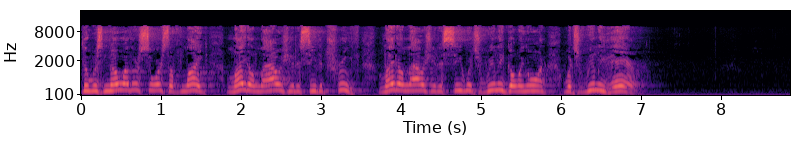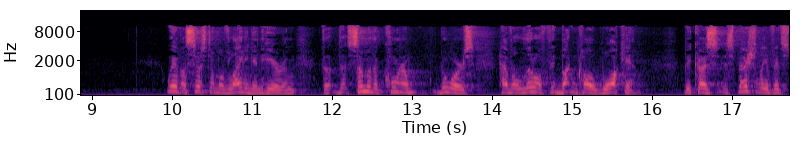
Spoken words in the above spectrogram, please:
There was no other source of light. Light allows you to see the truth. Light allows you to see what's really going on, what's really there. We have a system of lighting in here, and the, the, some of the corner doors have a little button called walk in. Because, especially if it's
